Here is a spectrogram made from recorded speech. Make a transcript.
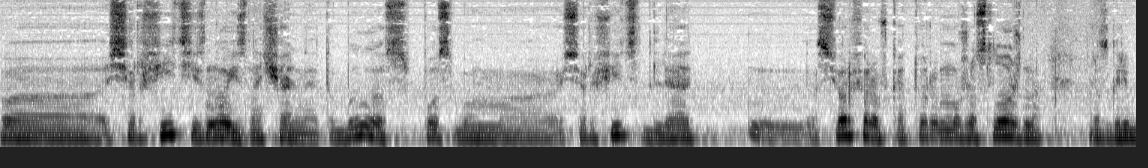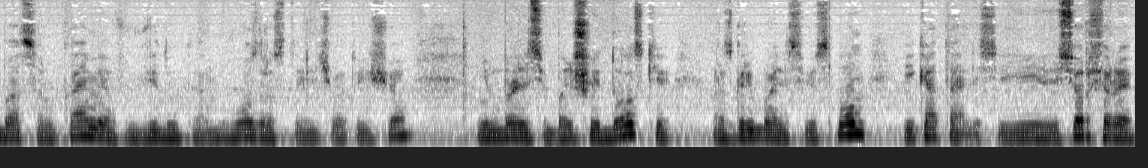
э, серфить, ну, изначально это было способом э, серфить для серферов, которым уже сложно разгребаться руками ввиду там, возраста или чего-то еще. Они брали себе большие доски, разгребались веслом и катались. И серферы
